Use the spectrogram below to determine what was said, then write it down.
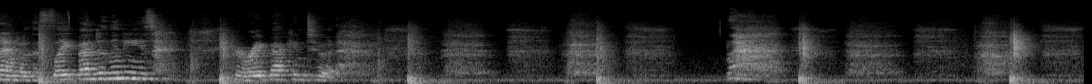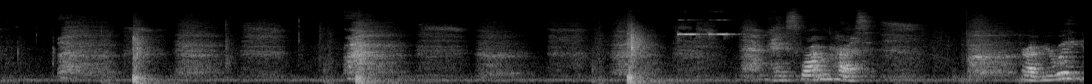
Land with a slight bend in the knees. Go right back into it. Okay, squat and press. Grab your weight.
